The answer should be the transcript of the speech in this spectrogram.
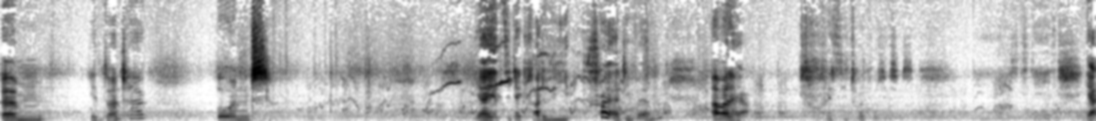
Ähm, jeden Sonntag. Und ja, jetzt sieht ihr gerade, wie bescheuert die werden. Aber naja. Wie sie toll für sie ist. Ja.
